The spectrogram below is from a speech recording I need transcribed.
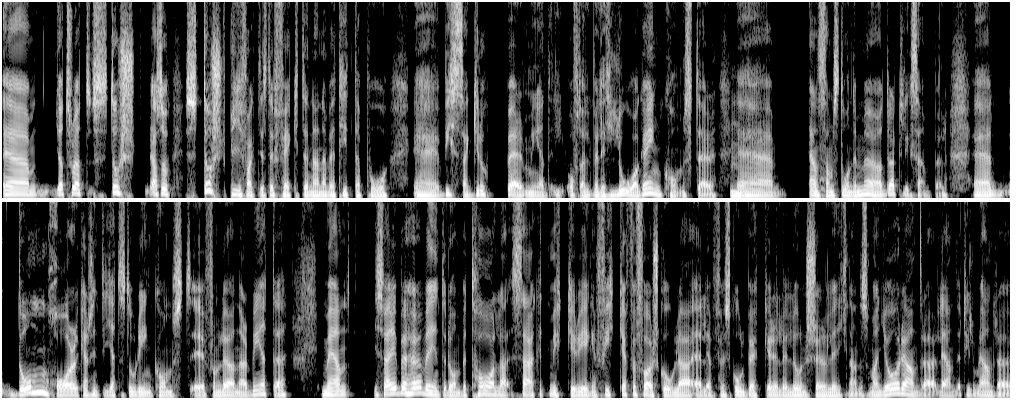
eh, jag tror att störst, alltså, störst blir faktiskt effekterna när vi tittar på eh, vissa grupper med ofta väldigt låga inkomster. Mm. Eh, ensamstående mödrar till exempel. Eh, de har kanske inte jättestor inkomst eh, från lönearbete, men i Sverige behöver inte de betala särskilt mycket ur egen ficka för förskola, eller för skolböcker, eller luncher och liknande som man gör i andra länder, till och med andra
